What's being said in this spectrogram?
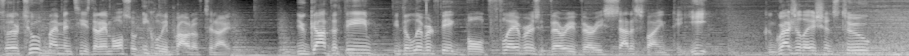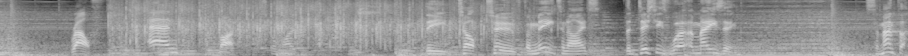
So there are two of my mentees that I'm also equally proud of tonight. You got the theme, you delivered big, bold flavors, very, very satisfying to eat. Congratulations to Ralph and Mark. Let's go, Mark. The top two for me tonight, the dishes were amazing. Samantha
